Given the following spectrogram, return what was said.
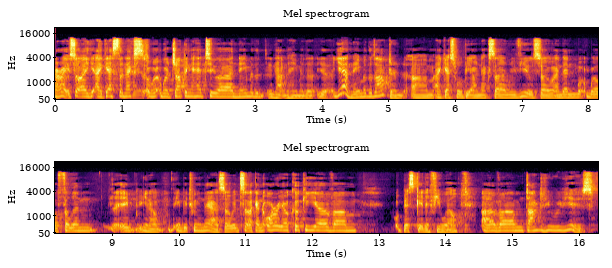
All right, so I, I guess the next we're we're jumping ahead to uh, name of the not name of the yeah name of the doctor. Um, I guess will be our next uh, review. So and then we'll- fill in, you know in between there. So it's like an Oreo cookie of um, biscuit, if you will, of um, Doctor Who reviews.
